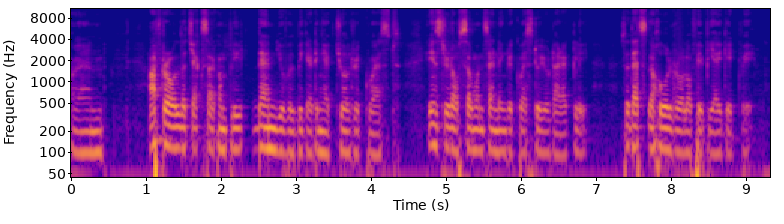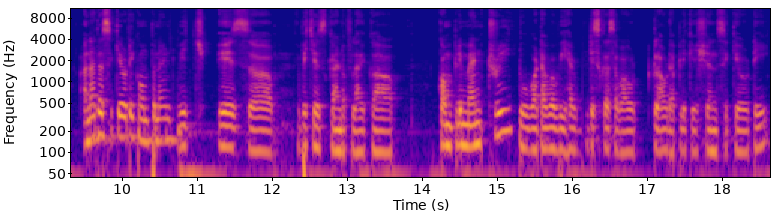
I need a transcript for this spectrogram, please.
and after all the checks are complete then you will be getting actual request instead of someone sending request to you directly. So that's the whole role of api gateway. Another security component which is uh, which is kind of like a complementary to whatever we have discussed about cloud application security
